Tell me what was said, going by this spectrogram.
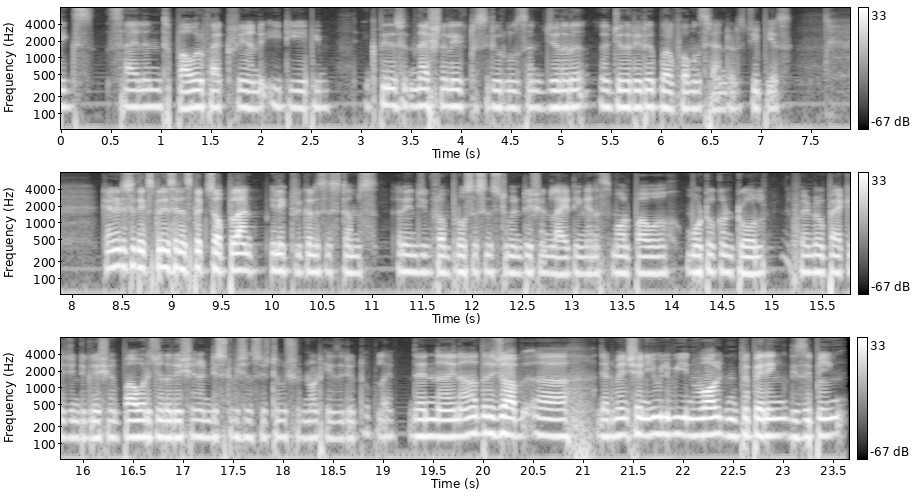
DIGS, Silent, Power Factory and ETAP. Experience with national electricity rules and gener uh, generator performance standards GPS. Candidates with experience in aspects of plant electrical systems ranging from process instrumentation, lighting and small power, motor control, vendor package integration, power generation and distribution systems should not hesitate to apply. Then uh, in another job uh, that mentioned you will be involved in preparing discipline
